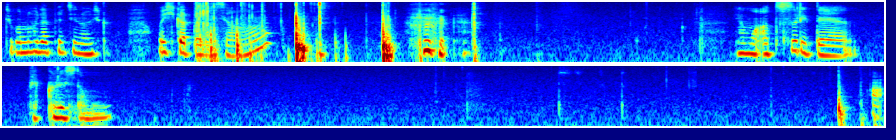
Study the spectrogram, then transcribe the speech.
いちごのフラペチーノ美味しかった。美味しかったでしょ？いやもう暑すぎてびっくりしたもん。あ。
